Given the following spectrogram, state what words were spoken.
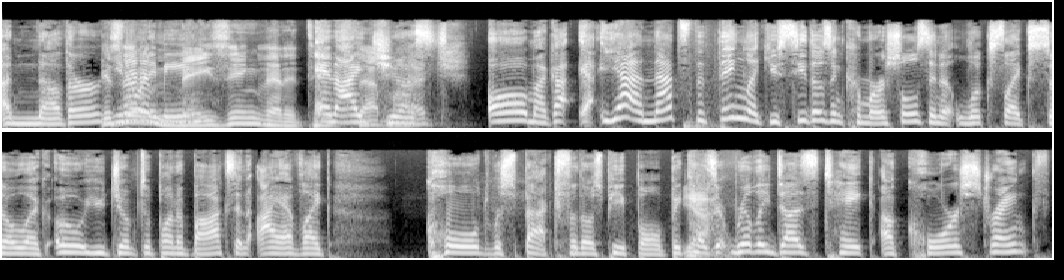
another. Isn't you know that what I mean? amazing that it takes and I that just, much? oh my God. Yeah, Yeah. And that's the thing. Like, you see those in commercials and it looks like so, like, oh, you jumped up on a box. And I have like, cold respect for those people because Yeah. it really does take a core strength.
